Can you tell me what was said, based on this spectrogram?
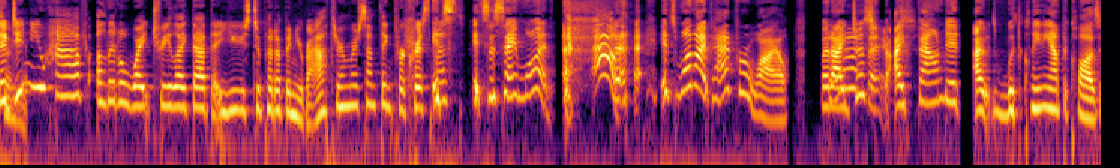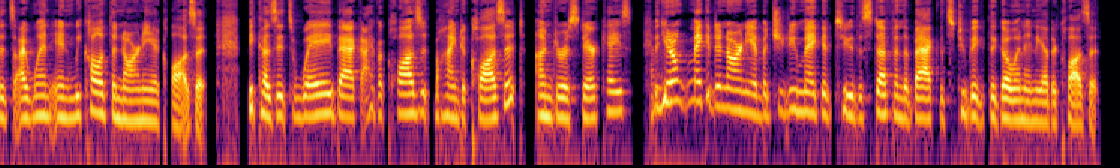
Now, So- didn't you have a little white tree like that that you used to put up in your bathroom or something for Christmas? It's it's the same one. it's one I've had for a while, but I just I found it I with cleaning out the closets. I went in. We call it the Narnia closet because it's way back. I have a closet behind a closet under a staircase. But you don't make it to Narnia, but you do make it to the stuff in the back that's too big to go in any other closet.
